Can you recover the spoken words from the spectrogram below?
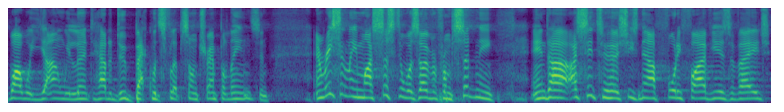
While we're young, we learned how to do backwards flips on trampolines. And, and recently, my sister was over from Sydney, and uh, I said to her, she's now 45 years of age.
